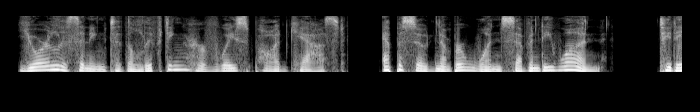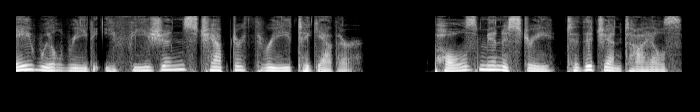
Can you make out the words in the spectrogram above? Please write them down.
You're listening to the Lifting Her Voice podcast, episode number 171. Today we'll read Ephesians chapter 3 together. Paul's ministry to the Gentiles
